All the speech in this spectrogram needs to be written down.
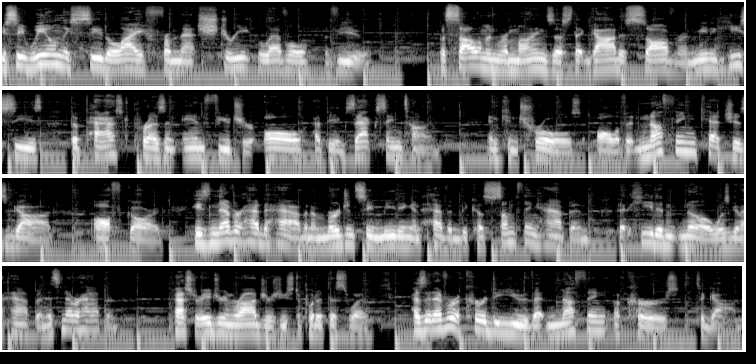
You see, we only see life from that street level view. But Solomon reminds us that God is sovereign, meaning he sees the past, present, and future all at the exact same time and controls all of it. Nothing catches God off guard. He's never had to have an emergency meeting in heaven because something happened that he didn't know was going to happen. It's never happened. Pastor Adrian Rogers used to put it this way Has it ever occurred to you that nothing occurs to God?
